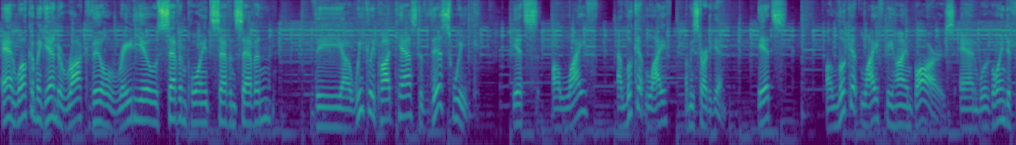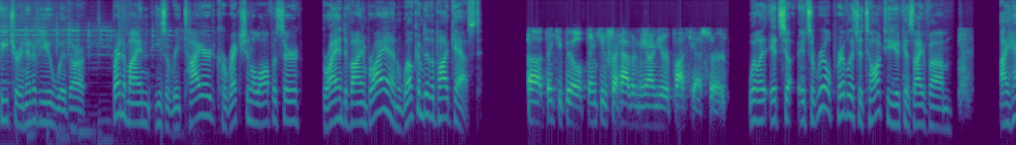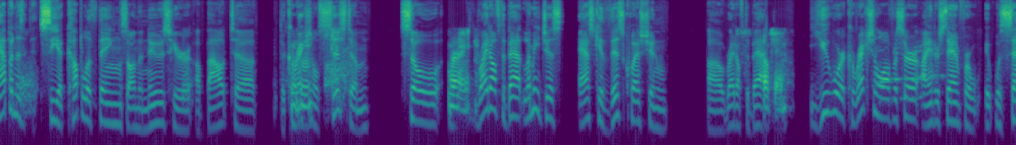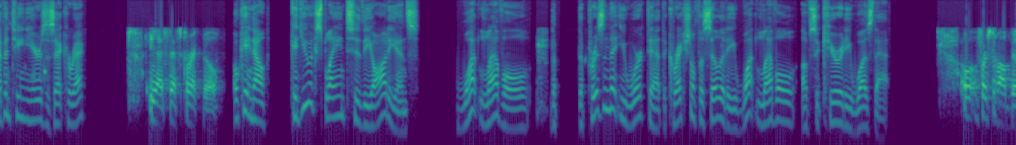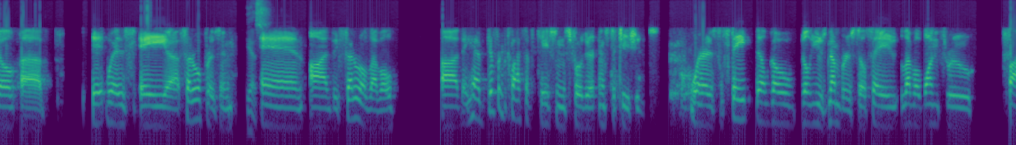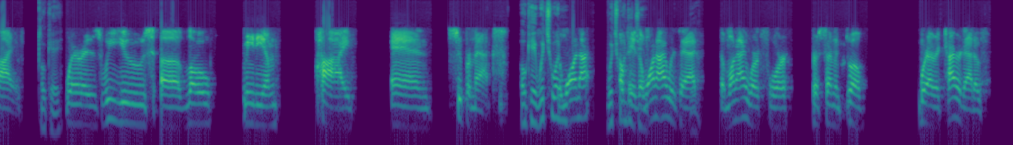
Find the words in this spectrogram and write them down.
And welcome again to Rockville Radio 7.77, the uh, weekly podcast. This week, it's a life, a look at life. Let me start again. It's a look at life behind bars, and we're going to feature an interview with our friend of mine. He's a retired correctional officer, Brian Devine. Brian, welcome to the podcast. Uh, thank you, Bill. Thank you for having me on your podcast, sir. Well, it's a, it's a real privilege to talk to you because I've um, I happen to see a couple of things on the news here about uh, the Mm-hmm. correctional system. So, Right. right off the bat, let me just ask you this question uh, right off the bat. Okay. You were a correctional officer, I understand, for it was 17 years. Is that correct? Yes, that's correct, Bill. Okay, now, could you explain to the audience what level the the prison that you worked at, the correctional facility, what level of security was that? Well, first of all, Bill, uh, it was a uh, federal prison, Yes. and on the federal level, uh, they have different classifications for their institutions. Whereas the state, they'll go, they'll use numbers. They'll say level one through five. Okay. Whereas we use uh, low, medium, high, and supermax. Okay, which one? The one? I, Which one? Okay, the one I was at, Yeah. the one I worked for for seven, well, where I retired out of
